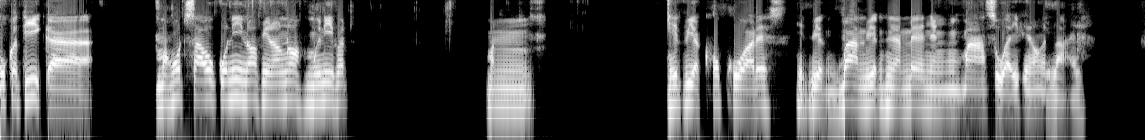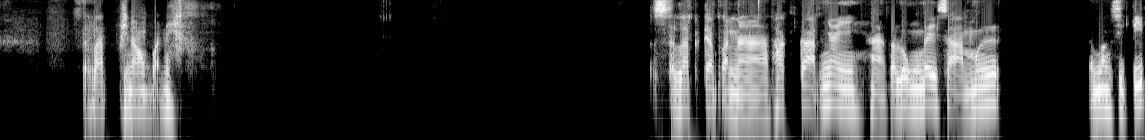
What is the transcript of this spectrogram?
ปกติก็มาฮดเซากูนี่เนาะพี่น้องเนาะมื้อนี้พัดมันเฮ็ดเวียกครอบครัวเด้เฮ็ดเวียกบ้านเวียกเฮือนได้ยังมาสวยพี่น้องหลายสลัดพี่น้องบัดนี้ สลัดกับอนนาผักกาดใหญ่หากระลงได้สามมื้อกำลังสิติด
